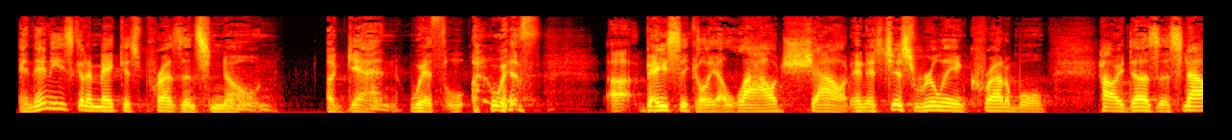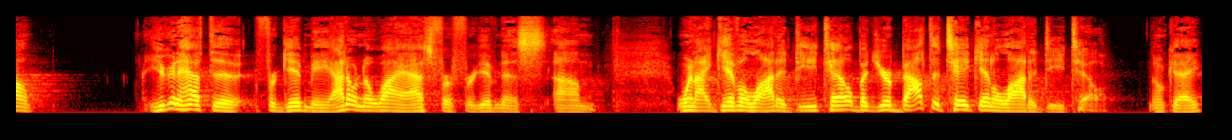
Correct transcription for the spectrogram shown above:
And then he's going to make his presence known again with, with uh, basically a loud shout. And it's just really incredible how he does this. Now, you're going to have to forgive me. I don't know why I asked for forgiveness um, when I give a lot of detail, but you're about to take in a lot of detail, okay?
